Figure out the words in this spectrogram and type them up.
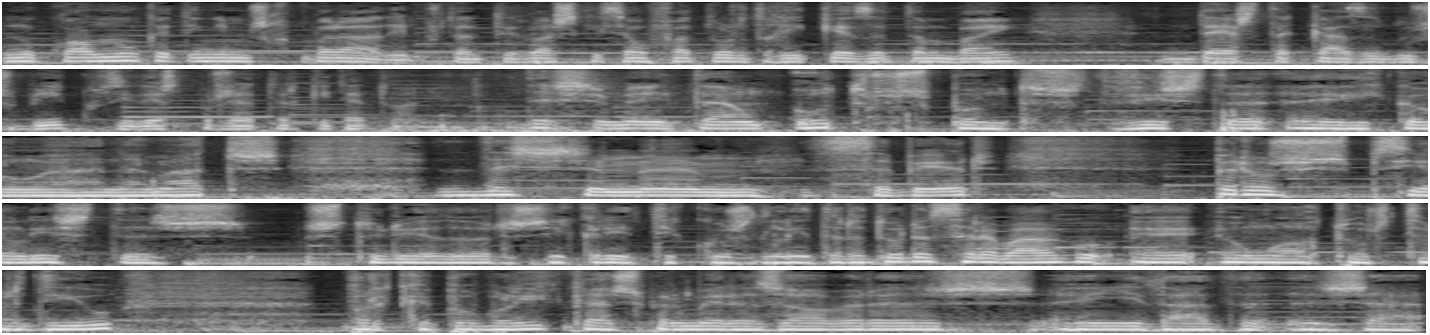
no qual nunca tínhamos reparado. E, portanto, eu acho que isso é um fator de riqueza também desta Casa dos Bicos e deste projeto arquitetónico. Deixe-me então outros pontos de vista aí com a Ana Matos. Deixe-me saber para os especialistas, historiadores e críticos de literatura, Saramago é um autor tardio porque publica as primeiras obras em idade já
